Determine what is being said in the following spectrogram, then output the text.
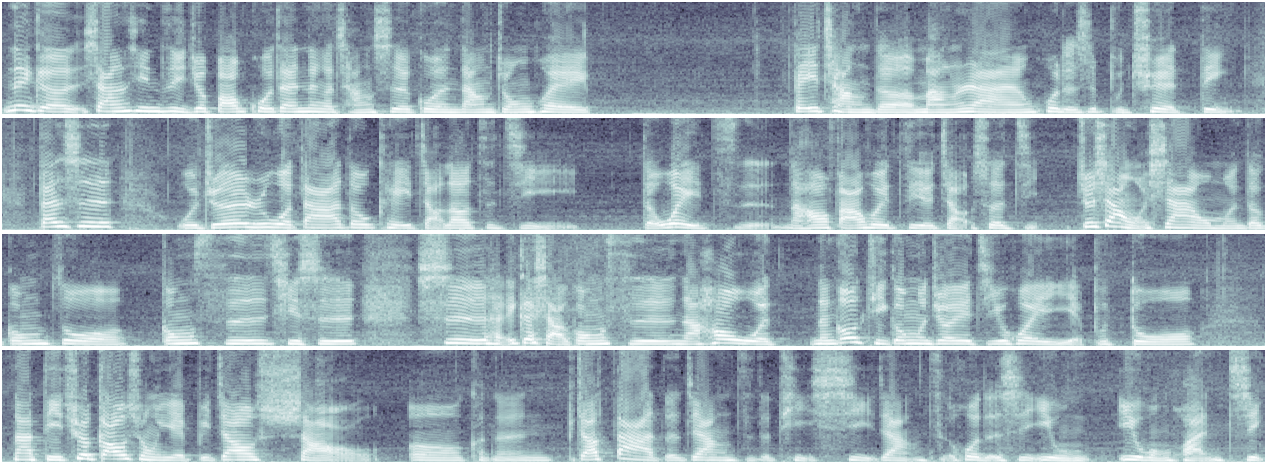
那个相信自己，就包括在那个尝试的过程当中会非常的茫然或者是不确定。但是我觉得，如果大家都可以找到自己的位置，然后发挥自己的角色，就像我现在我们的工作公司其实是一个小公司，然后我能够提供的就业机会也不多。那的确，高雄也比较少，呃，可能比较大的这样子的体系，这样子或者是艺文艺文环境。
